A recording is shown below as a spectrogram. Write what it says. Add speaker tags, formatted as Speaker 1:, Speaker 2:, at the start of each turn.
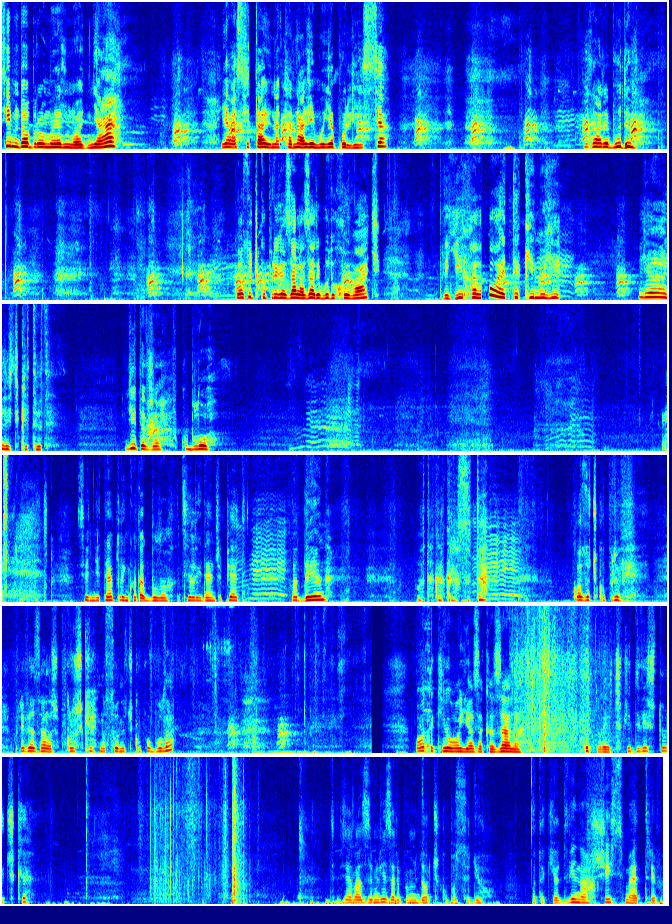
Speaker 1: Всім доброго мирного дня. Я вас вітаю на каналі Моє Полісся. Зараз будемо. Козочку прив'язала, зараз буду ховати. Приїхала. Ой, такі мої лялечки тут. Діти вже в кубло. Сьогодні тепленько так було цілий день, вже 5 годин. Ось така красота. Козочку прив'язала, щоб трошки на сонечку побула. Ось такі о, я заказала теплички, дві штучки. Це взяла з землі, зараз помідорчику посадю. Ось такі от, дві на 6 метрів.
